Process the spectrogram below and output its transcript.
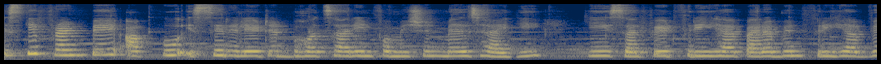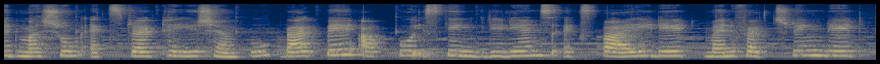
इसके फ्रंट पे आपको इससे रिलेटेड बहुत सारी इन्फॉर्मेशन मिल जाएगी कि सल्फेट फ्री है पैराबिन फ्री है विद मशरूम एक्सट्रैक्ट है ये शैम्पू बैक पे आपको इसके ingredients expiry date manufacturing date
